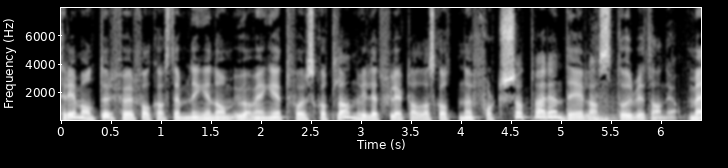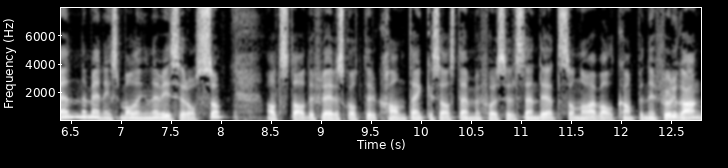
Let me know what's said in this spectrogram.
tre måneder før folkeavstemningen om uavhengighet for Skottland vil et flertall av skottene fortsatt være en del av Storbritannia. Men meningsmålingene viser også at stadig flere skotter kan tenke seg å stemme for selvstendighet, så nå er valgkampen i full gang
